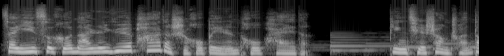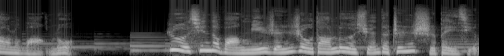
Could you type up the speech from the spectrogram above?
在一次和男人约趴的时候被人偷拍的，并且上传到了网络。热心的网民人肉到乐璇的真实背景，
